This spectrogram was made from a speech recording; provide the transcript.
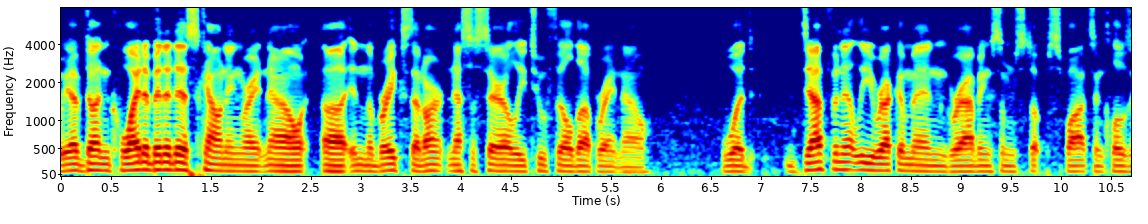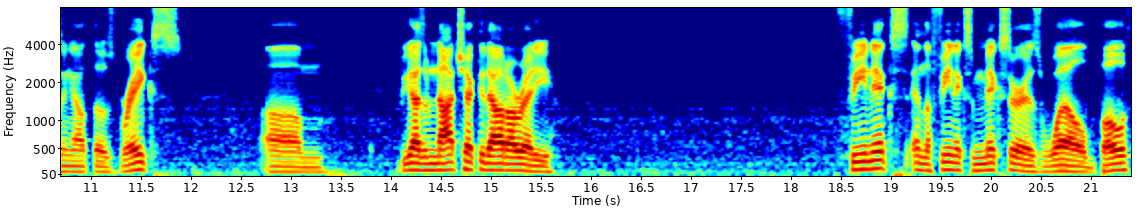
We have done quite a bit of discounting right now uh, in the breaks that aren't necessarily too filled up right now. Would definitely recommend grabbing some spots and closing out those breaks. Um, if you guys have not checked it out already, Phoenix and the Phoenix Mixer as well, both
